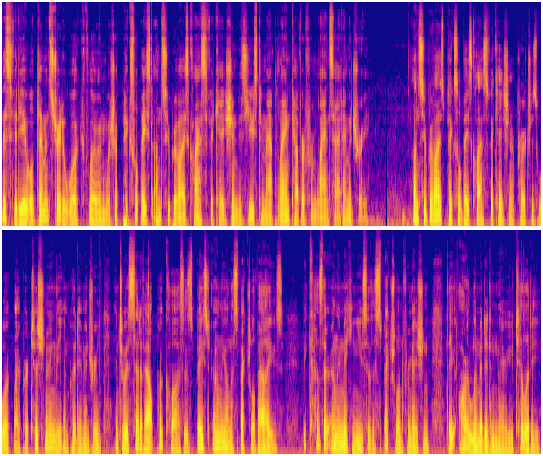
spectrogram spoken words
This video will demonstrate a workflow in which a pixel-based unsupervised classification is used to map land cover from Landsat imagery. Unsupervised pixel-based classification approaches work by partitioning the input imagery into a set of output classes based only on the spectral values. Because they're only making use of the spectral information, they are limited in their utility.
